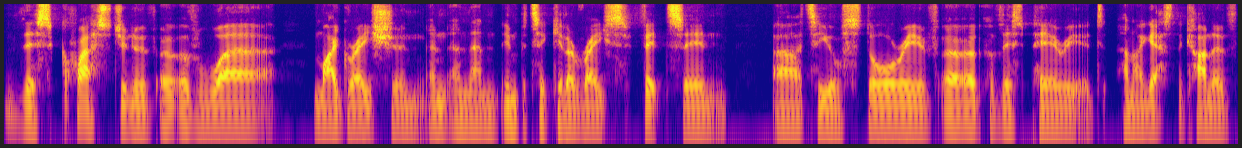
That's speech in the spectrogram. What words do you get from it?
this question of, of where migration and, and then in particular race fits in uh, to your story of, uh, of this period. And I guess the kind of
